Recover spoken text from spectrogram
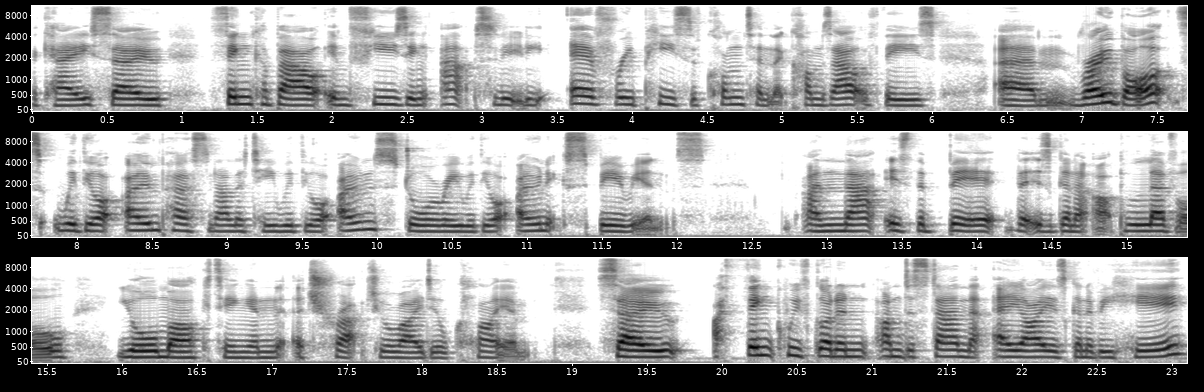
Okay, so think about infusing absolutely every piece of content that comes out of these um, robots with your own personality, with your own story, with your own experience. And that is the bit that is going to up level your marketing and attract your ideal client. So I think we've got to understand that AI is going to be here.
